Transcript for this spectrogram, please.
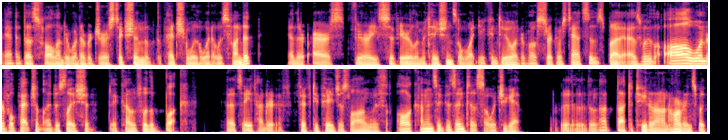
and it does fall under whatever jurisdiction the pension was when it was funded. And there are very severe limitations on what you can do under most circumstances. But as with all wonderful pension legislation, it comes with a book that's 850 pages long with all kinds of gazintas on what you get. Uh, not, not to toot our own horns, but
